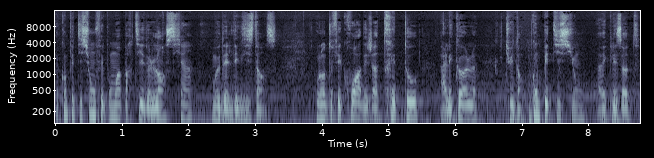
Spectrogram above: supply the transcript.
La compétition fait pour moi partie de l'ancien modèle d'existence, où l'on te fait croire déjà très tôt à l'école que tu es en compétition avec les autres,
